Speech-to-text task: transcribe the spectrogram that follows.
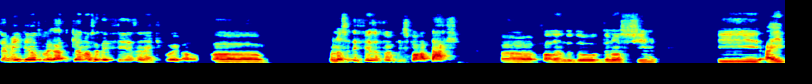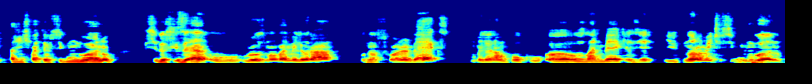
Também tem outro legado que é a nossa defesa, né? Que foi uh, a nossa defesa foi o principal ataque, uh, falando do, do nosso time. E aí a gente vai ter o segundo ano, se Deus quiser, o Roseman vai melhorar os nossos quarterbacks, melhorar um pouco uh, os linebackers e, e, normalmente o segundo ano,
